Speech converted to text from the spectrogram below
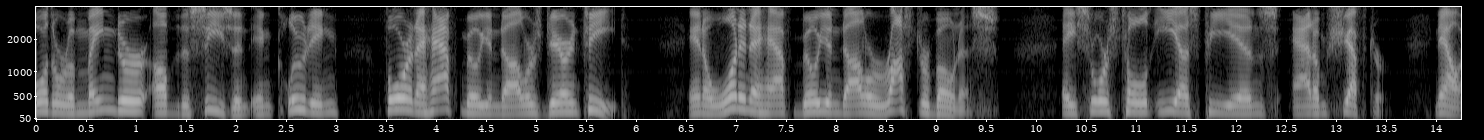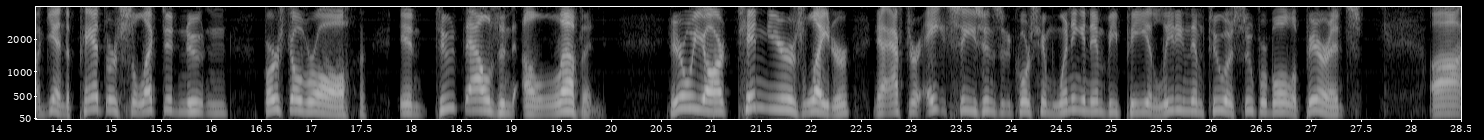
for the remainder of the season, including $4.5 million guaranteed and a $1.5 million roster bonus, a source told ESPN's Adam Schefter. Now, again, the Panthers selected Newton first overall in 2011. Here we are 10 years later. Now, after eight seasons, and of course, him winning an MVP and leading them to a Super Bowl appearance, uh,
